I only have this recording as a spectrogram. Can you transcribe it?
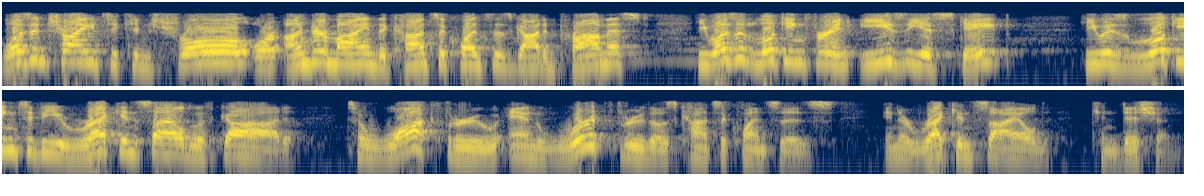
wasn't trying to control or undermine the consequences God had promised. He wasn't looking for an easy escape. He was looking to be reconciled with God, to walk through and work through those consequences in a reconciled condition.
